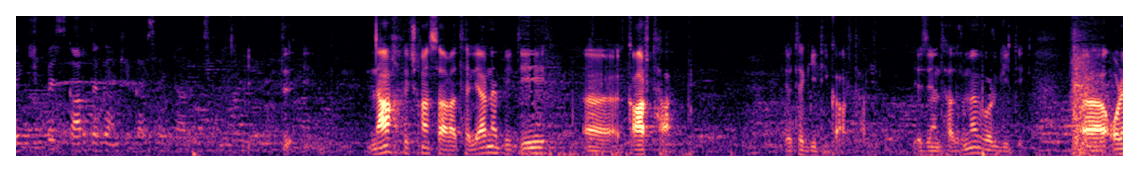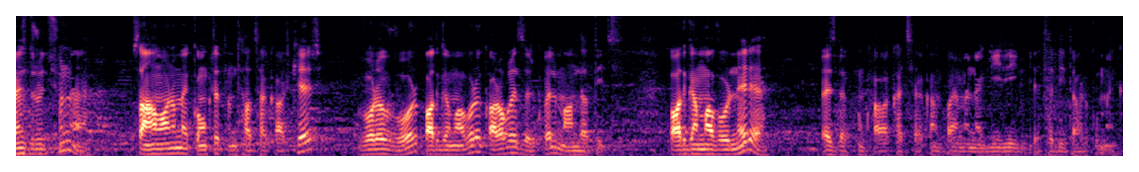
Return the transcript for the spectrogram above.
ինչպես կարձագանք եք այս հայտարարությունը նախ Իշխան Սաղաթելյանը պիտի կարդա, եթե գիտի կարդալ։ Ես ենթադրում եմ, որ գիտի։ Օրենսդրությունը սահմանում է կոնկրետ ընթացակարգեր, որով որ падգամավորը կարող է զրկվել մանդատից։ Падգամավորները, այս դեպքում քաղաքացիական պայմանագիրի, եթե դիտարկում ենք,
